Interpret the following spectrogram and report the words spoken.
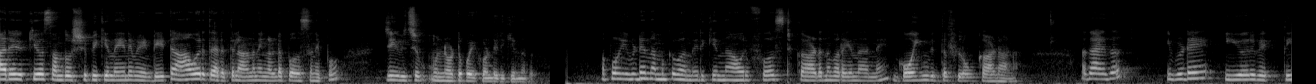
ആരോഗ്യമോ സന്തോഷിപ്പിക്കുന്നതിന് വേണ്ടിയിട്ട് ആ ഒരു തരത്തിലാണ് നിങ്ങളുടെ പേഴ്സൺ ഇപ്പോൾ ജീവിച്ച് മുന്നോട്ട് പോയിക്കൊണ്ടിരിക്കുന്നത്. അപ്പോൾ ഇവിടെ നമുക്ക് വന്നിരിക്കുന്ന ആ ഒരു ഫസ്റ്റ് കാർഡ് എന്ന് പറയുന്നത് തന്നെ ഗോയിങ് വിത്ത് ദ ഫ്ലോ കാർഡാണ് അതായത് ഇവിടെ ഈ ഒരു വ്യക്തി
